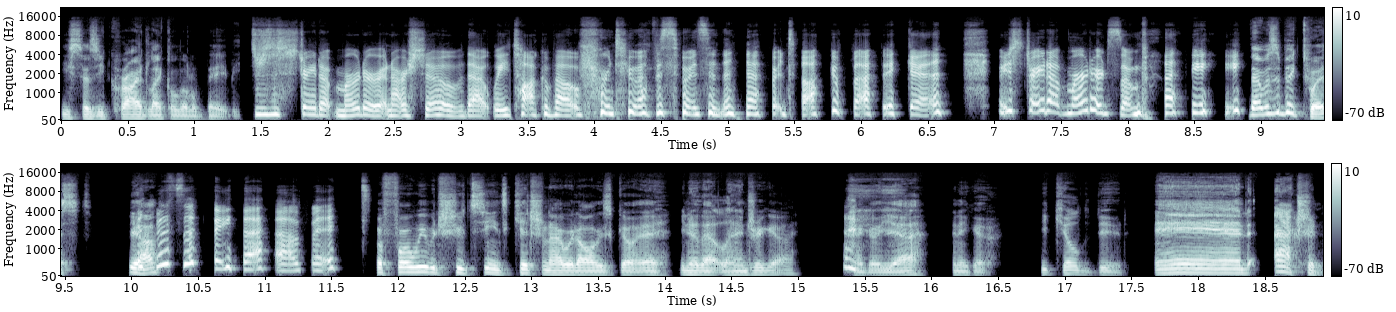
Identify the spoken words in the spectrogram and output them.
He says he cried like a little baby. There's a straight up murder in our show that we talk about for two episodes and then never talk about again. We straight up murdered somebody. That was a big twist. Yeah. That's the thing that happened. Before we would shoot scenes, Kitchen, I would always go, Hey, you know that Landry guy? And I go, Yeah. And he go, He killed a dude. And action.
